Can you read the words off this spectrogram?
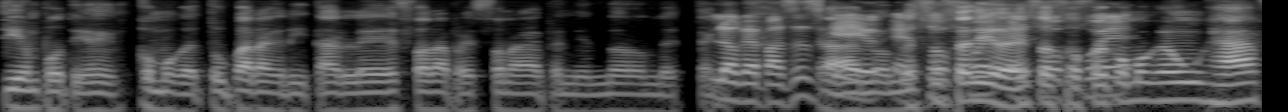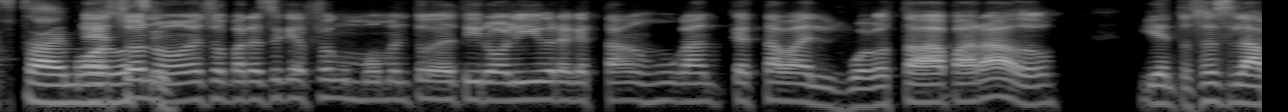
tiempo tienes como que tú para gritarle eso a la persona dependiendo de dónde estén? Lo que pasa O es sea, que ¿dónde eso sucedió fue, eso? Eso fue como que un halftime o algo Eso así. no, eso parece que fue en un momento de tiro libre que estaban jugando, que estaba, el juego estaba parado. Y entonces la,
